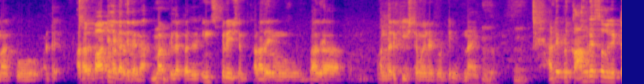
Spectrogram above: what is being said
మాకు అంటే పార్టీలకు అతీతంగా? పార్టీలకు అది ఇన్స్పిరేషన్. అతను బాగా అందరికీ ఇష్టమైనటువంటి నాయకుడు. అంటే ఇప్పుడు కాంగ్రెస్ వాళ్ళు గిట్ట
